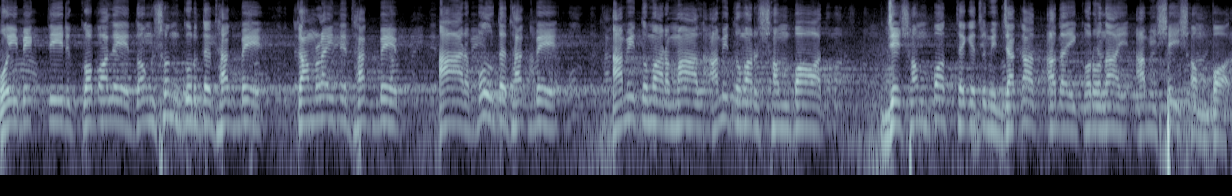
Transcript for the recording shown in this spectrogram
ওই ব্যক্তির কপালে দংশন করতে থাকবে, কামড়াইতে থাকবে, আর বলতে থাকবে, আমি তোমার মাল, আমি তোমার সম্পদ। যে সম্পদ থেকে তুমি জাকাত আদায় করো নাই, আমি সেই সম্পদ।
